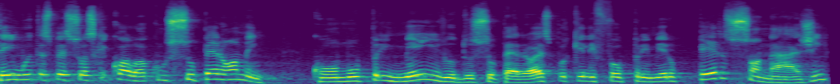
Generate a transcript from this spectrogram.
tem muitas pessoas que colocam o super-homem como o primeiro dos super-heróis, porque ele foi o primeiro personagem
